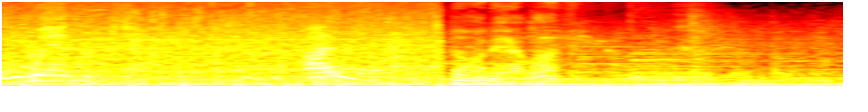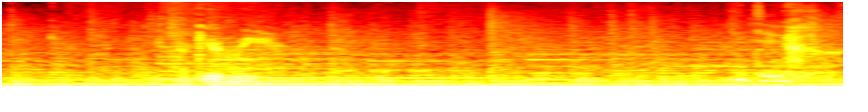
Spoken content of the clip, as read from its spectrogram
You win, I win. Melanie, I love you. You forgive me? I do.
